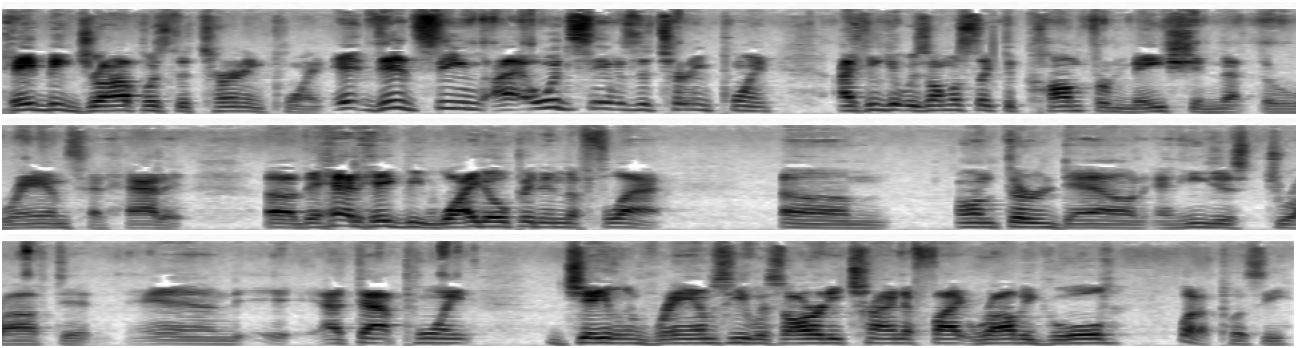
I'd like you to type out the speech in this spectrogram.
Higbee drop was the turning point. It did seem, I wouldn't say it was the turning point. I think it was almost like the confirmation that the Rams had had it. Uh, they had Higbee wide open in the flat um, on third down, and he just dropped it. And it, at that point, Jalen Ramsey was already trying to fight Robbie Gould. What a pussy.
